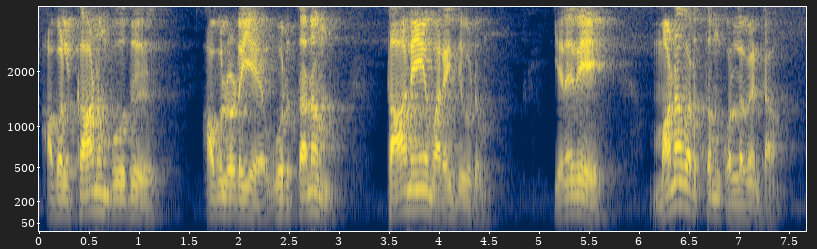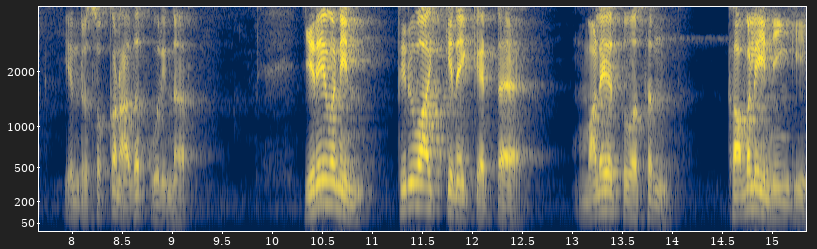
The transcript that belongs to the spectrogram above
அவள் காணும்போது அவளுடைய ஒரு தனம் தானே மறைந்துவிடும். எனவே மன வருத்தம் கொள்ள வேண்டாம் என்று சொக்கநாதர் கூறினார். இறைவனின் திருவாக்கினை கேட்ட மலையத்துவசன் கவலை நீங்கி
